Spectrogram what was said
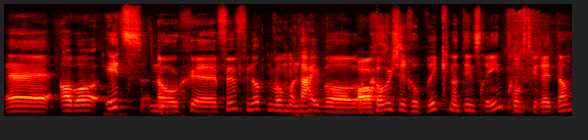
Äh, aber jetzt, nach äh, fünf Minuten, wo wir live über komische Rubriken und unsere Intros geredet haben,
